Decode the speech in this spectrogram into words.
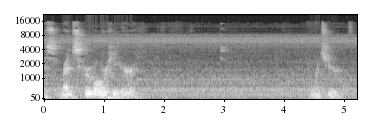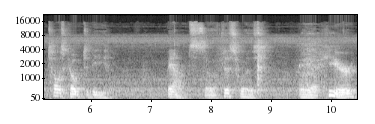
this red screw over here, you want your telescope to be balanced. So if this was way up here,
